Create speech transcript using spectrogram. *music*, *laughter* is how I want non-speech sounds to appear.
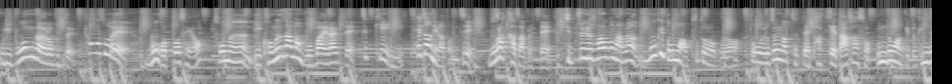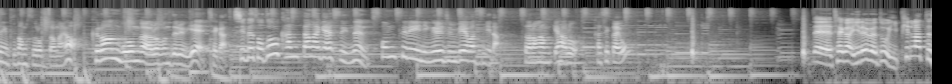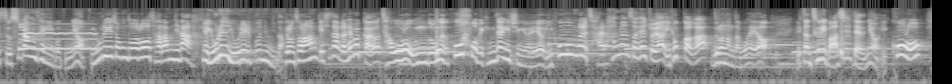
우리 모험가 여러분들 평소에 목 어떠세요? 저는 이 검은 사막 모바일 할 때 특히 이 태전이라든지 무라카 잡을 때 집중해서 하고 나면 목이 너무 아프더라고요. 또 요즘 같을 때 밖에 나가서 운동하기도 굉장히 부담스럽잖아요. 그런 모험가 여러분들을 위해 제가 집에서도 간단하게 할 수 있는 홈 트레이닝을 준비해봤습니다. 저랑 함께 하러 가실까요? 네, 제가 이래봬도 이 필라테스 수강생이거든요. 요리 정도로 잘합니다. 그냥 요리는 요리일 뿐입니다. 그럼 저랑 함께 시작을 해볼까요? 자고로 운동은 호흡법이 굉장히 중요해요. 이 호흡을 잘 하면서 해줘야 이 효과가 늘어난다고 해요. 일단 들이마실 때는요, 이 코로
